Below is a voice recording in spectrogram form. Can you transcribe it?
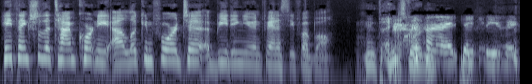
Hey, thanks for the time, Courtney. Uh, looking forward to beating you in fantasy football. Thanks, Courtney. All right, take it easy.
